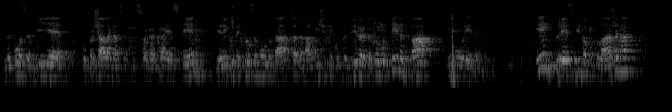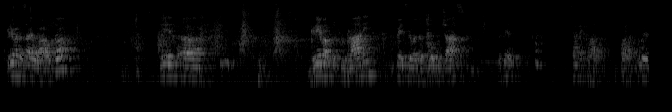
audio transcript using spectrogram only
lepo zavije, vprašala ga s- sva ga, kaj je s tem, je rekel, da je to samo od udarca, da malo mišice kompenzirajo, da to bo teden, dva in bo v redu. In res vidva potolažena, greva nazaj v avto in uh, greva proti Ljubljani, spet seveda zelo počas. Se te, stane hvala, hvala, to je,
